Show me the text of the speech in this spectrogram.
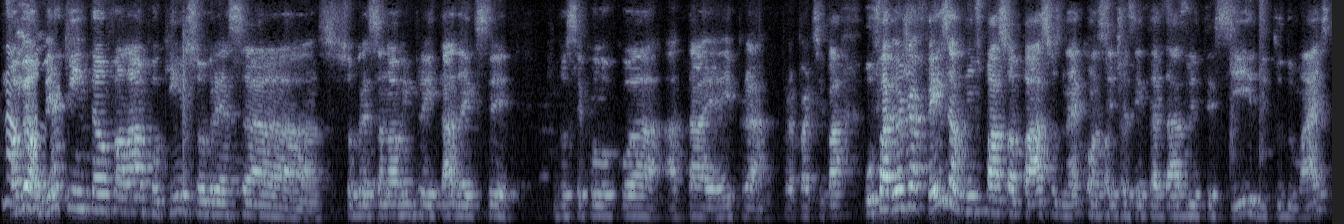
Não, eu- vem aqui então falar um pouquinho sobre essa, sobre essa nova empreitada aí que você, você colocou a, a Thay aí para participar. O Fabião já fez alguns passo a passos, né, com a 180W e tecido e tudo mais.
